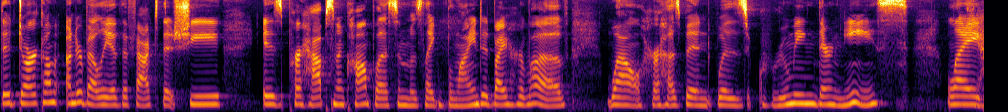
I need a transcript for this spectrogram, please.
the dark underbelly of the fact that she is perhaps an accomplice and was like blinded by her love while her husband was grooming their niece. Like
